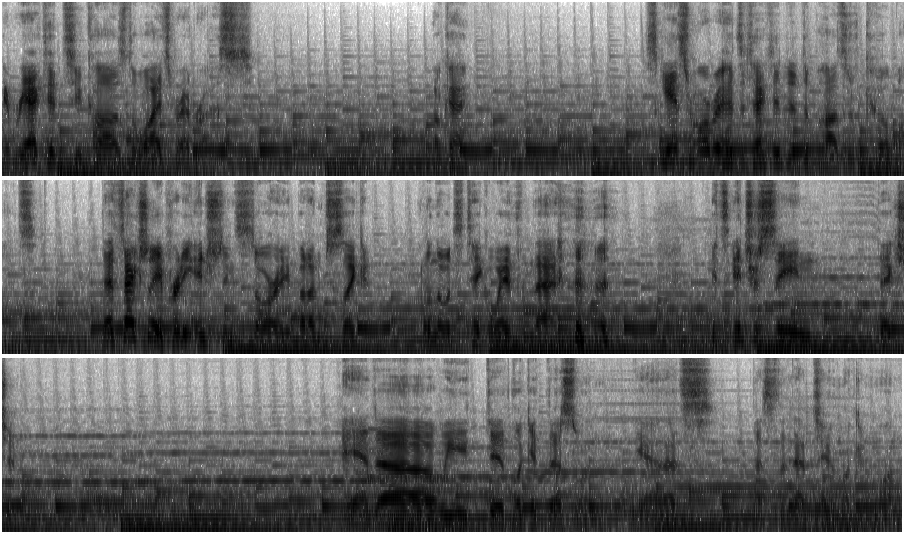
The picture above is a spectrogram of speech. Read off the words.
it reacted to cause the widespread rust. Okay. Scans from orbit have detected a deposit of cobalt. That's actually a pretty interesting story, but I'm just like, I don't know what to take away from that. it's interesting fiction. And uh, we did look at this one. Yeah, that's that's the Neptune looking one.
